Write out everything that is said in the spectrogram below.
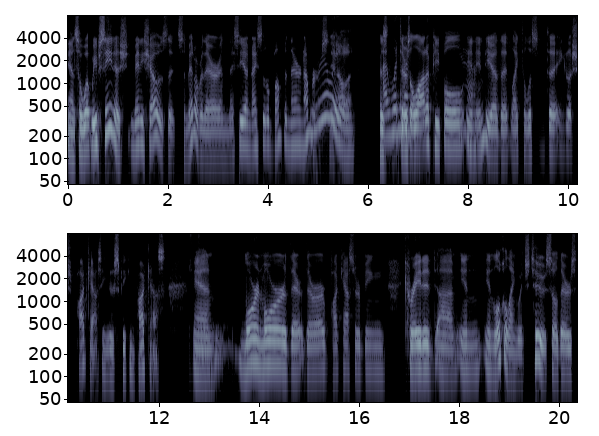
And so what we've seen is many shows that submit over there and they see a nice little bump in their numbers. Really? You know, there's have... a lot of people yeah. in India that like to listen to English podcasts, English speaking podcasts. True. And more and more there there are podcasts that are being created um, in in local language too. So there's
